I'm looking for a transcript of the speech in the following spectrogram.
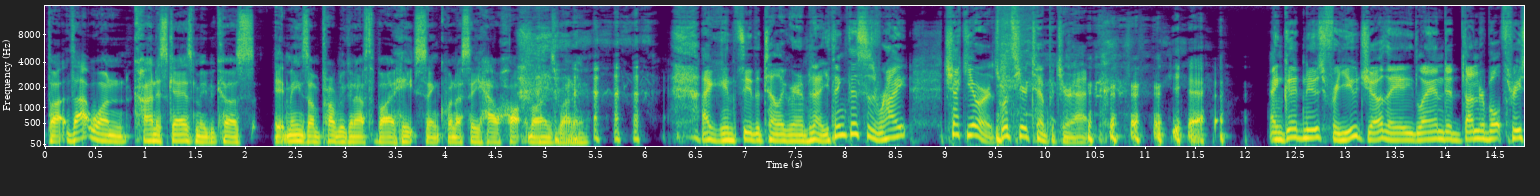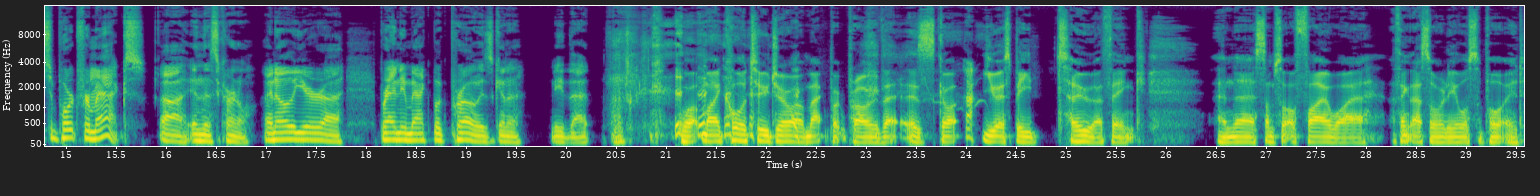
but that one kind of scares me because it means I'm probably going to have to buy a heatsink when I see how hot mine's running. I can see the telegrams now. You think this is right? Check yours. What's your temperature at? yeah. And good news for you, Joe. They landed Thunderbolt 3 support for Macs uh, in this kernel. I know your uh, brand new MacBook Pro is going to need that. what, my Core 2 Duo MacBook Pro that has got USB 2, I think and uh, some sort of FireWire. I think that's already all supported.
